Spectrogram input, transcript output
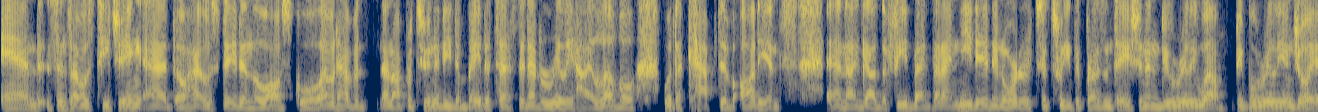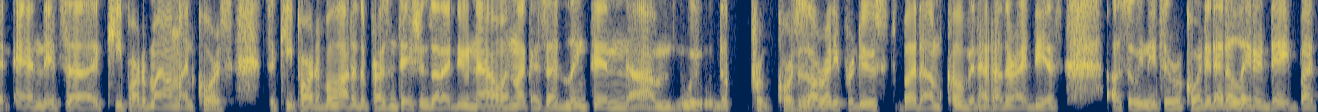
and since I was teaching at Ohio State in the law school, I would have a, an opportunity to beta test it at a really high level with a captive audience. And I got the feedback that I needed in order to tweak the presentation and do really well. People really enjoy it. And it's a key part of my online course. It's a key part of a lot of the presentations that I do now. And like I said, LinkedIn, um, we, the course is already produced, but um, COVID had other ideas, uh, so we need to record it at a later date. But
